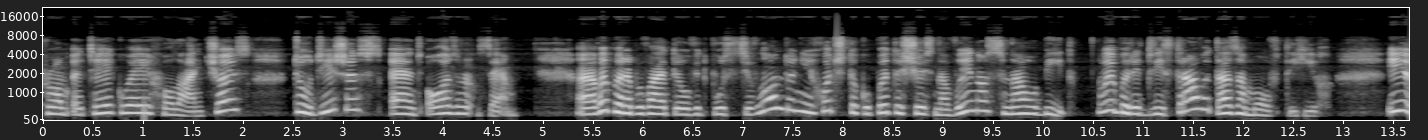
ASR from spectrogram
from a takeaway for lunch. Choose two dishes and order them. Е, Ви перебуваєте у відпустці в Лондоні і хочете купити щось на винос на обід. Виберіть дві страви та замовте їх. І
